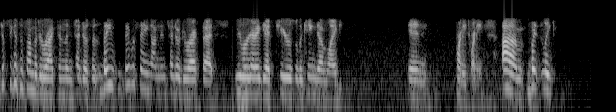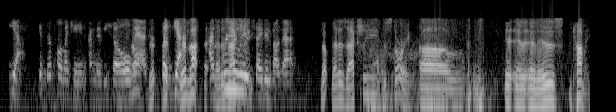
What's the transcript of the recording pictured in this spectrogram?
just because it's on the Direct and the Nintendo says they they were saying on Nintendo Direct that we were going to get Tears of the Kingdom like in 2020. Um, but like, yeah, if they're pulling my chain, I'm going to be so No, mad. they're, But they're, yes, they're not. That, I'm that really actually, excited about that. Nope, that is actually the story. Um, it, it, it is coming.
